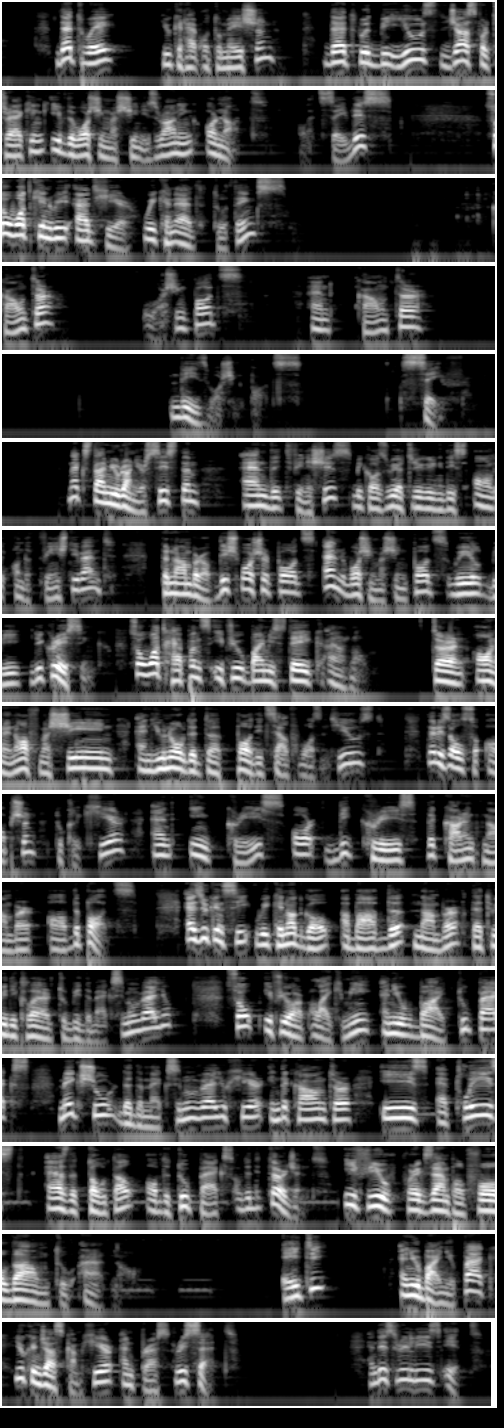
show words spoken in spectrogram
That way you can have automation that would be used just for tracking if the washing machine is running or not. Let's save this. So what can we add here? We can add two things. Counter washing pods and counter these washing pods. Save. Next time you run your system and it finishes, because we are triggering this only on the finished event, the number of dishwasher pods and washing machine pods will be decreasing. So what happens if you by mistake, I don't know, turn on and off machine and you know that the pod itself wasn't used? There is also option to click here and increase or decrease the current number of the pods. As you can see, we cannot go above the number that we declared to be the maximum value. So if you are like me and you buy two packs, make sure that the maximum value here in the counter is at least as the total of the two packs of the detergent. If you, for example, fall down to, I don't know, 80 and you buy a new pack, you can just come here and press reset. And this really is it.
